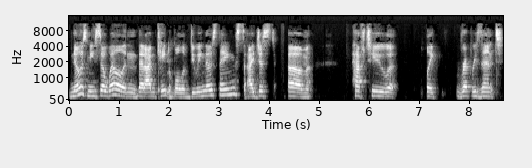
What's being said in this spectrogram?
knows me so well and that i'm capable of doing those things. I just um, have to like represent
